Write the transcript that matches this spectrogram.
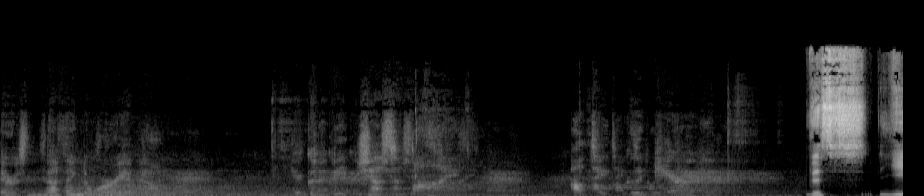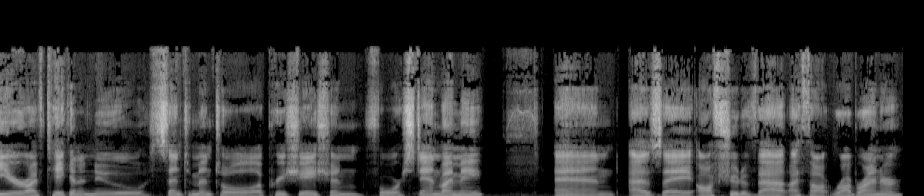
There is nothing to worry about. You're gonna be just fine. I'll take good care of you. this year I've taken a new sentimental appreciation for Stand By Me. And as a offshoot of that, I thought Rob Reiner,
